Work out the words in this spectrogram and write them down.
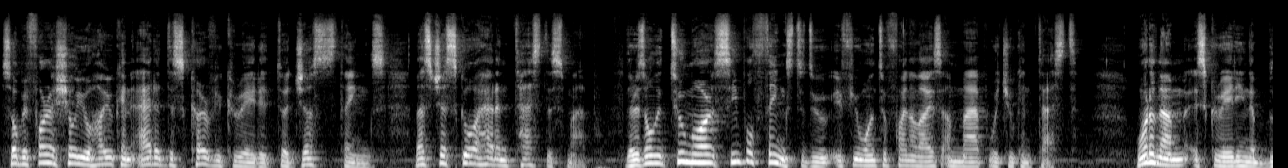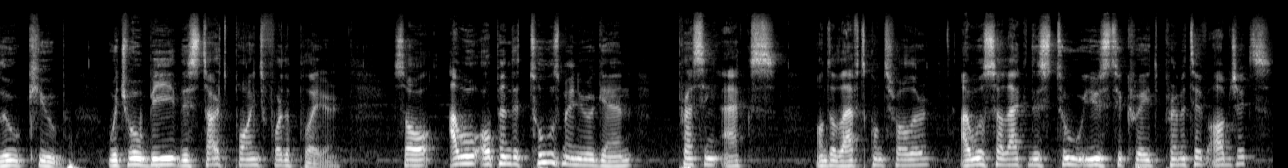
So before I show you how you can edit this curve you created to adjust things, let's just go ahead and test this map. There's only two more simple things to do if you want to finalize a map which you can test. One of them is creating a blue cube, which will be the start point for the player. So I will open the tools menu again, pressing X on the left controller. I will select this tool used to create primitive objects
